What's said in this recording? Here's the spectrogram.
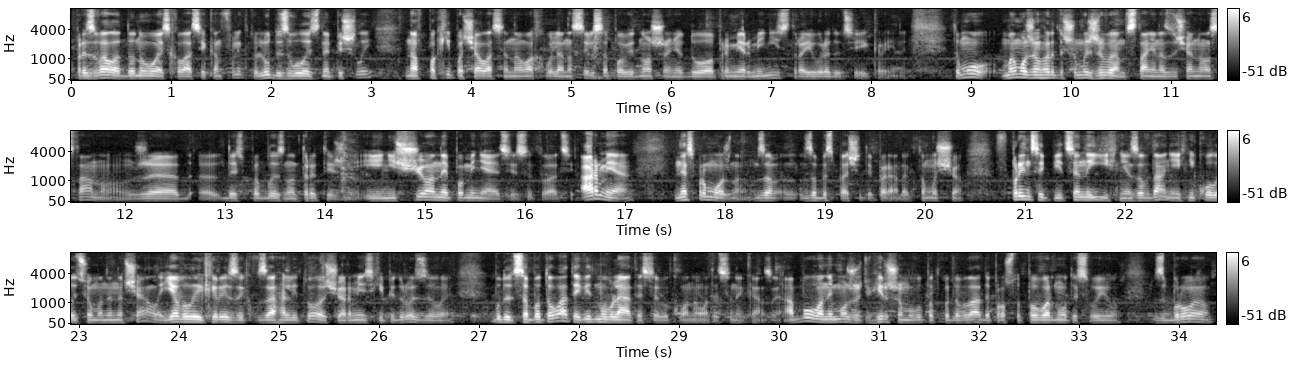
призвело до нової ескалації конфлікту. Люди з вулиць не пішли. Навпаки, почалася нова хвиля насильства по відношенню до прем'єр-міністра і уряду цієї країни. Тому ми можемо говорити, що ми живемо в стані надзвичайного стану вже е, десь приблизно три тижні, і нічого не поміняє цієї ситуації. Армія не спроможна забезпечити порядок, тому що в принципі це не їхнє завдання, ніколи цьому не навчали. Є великий ризик взагалі того, що армійські підрозділи будуть саботувати, відмовлятися виконувати ці накази, або вони можуть в гіршому випадку для влади просто повернути свою зброю.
